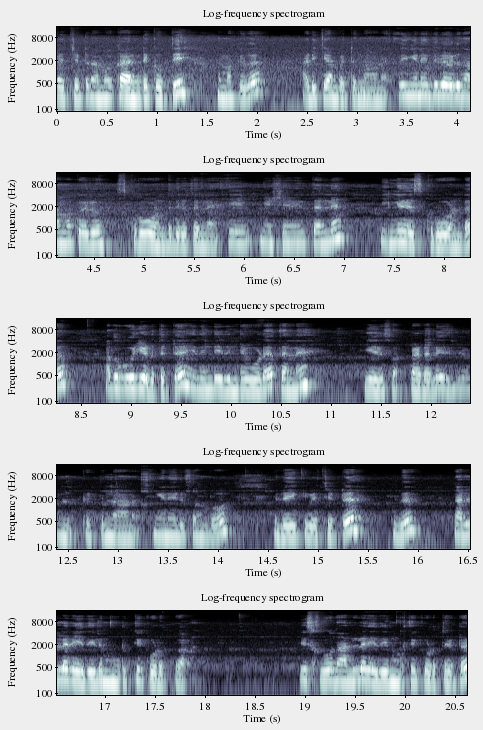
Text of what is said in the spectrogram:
വെച്ചിട്ട് നമുക്ക് കരണ്ടി കുത്തി നമുക്കിത് അടിക്കാൻ പറ്റുന്നതാണ്. ഇതിങ്ങനെ ഇതിലൊരു നമുക്കൊരു സ്ക്രൂ ഉണ്ട്. ഇതിൽ തന്നെ ഈ മെഷീനിൽ തന്നെ ഇങ്ങനെ ഒരു സ്ക്രൂ ഉണ്ട്. അത് ഊരിയെടുത്തിട്ട് ഇതിന്റെ ഇതിന്റെ കൂടെ തന്നെ ഈ ഒരു പെടൽ ഇതിൽ കിട്ടുന്നതാണ്. ഇങ്ങനെ ഒരു സംഭവം ഇതിലേക്ക് വെച്ചിട്ട് ഇത് നല്ല രീതിയിൽ മുറുക്കി കൊടുക്കുക. ഈ സ്ക്രൂ നല്ല രീതിയിൽ മുറുക്കി കൊടുത്തിട്ട്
